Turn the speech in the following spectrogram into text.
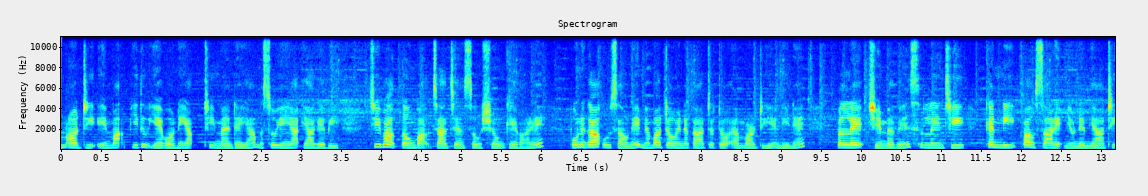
MRDA မှပြည်သူရဲဘော်2ယောက်ထိမှန်တယ်ရမစိုးရင်ရရခဲ့ပြီးကြီးပေါက်3ပေါက်ကြာကျန်ဆုံးရှုံးခဲ့ပါတယ်။ဘုံနဂါဥဆောင်တဲ့မြမတော်ဝင်နဂါတက်တော့ MRDA အနေနဲ့ပလက်ဂျင်းမပင်ဆလင်းကြီးကဏီပေါက်စားတဲ့မြို့နယ်များထိ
